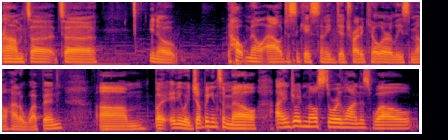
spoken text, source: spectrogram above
Um, to to you know help Mel out just in case Sunny did try to kill her. At least Mel had a weapon. Um, but anyway, jumping into Mel, I enjoyed Mel's storyline as well,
